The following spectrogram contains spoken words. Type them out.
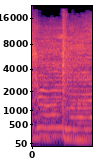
true love.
